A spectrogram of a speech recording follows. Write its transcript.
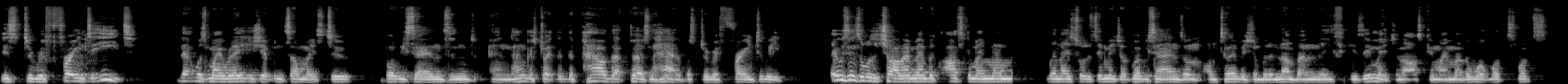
is to refrain to eat. That was my relationship in some ways to Bobby Sands and, and Hunger Strike, that the power that person had was to refrain to eat. Ever since I was a child, I remember asking my mum when I saw this image of Bobby Sands on, on television with a number underneath his image and asking my mother, what, what's, what's,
